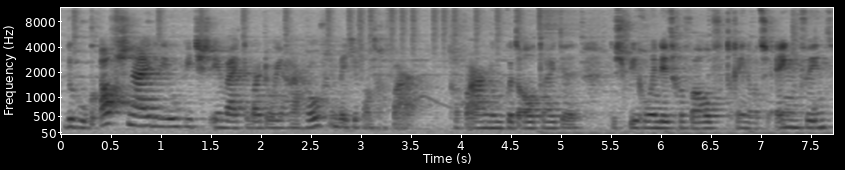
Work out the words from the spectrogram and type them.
de hoek afsnijden, die hoek ietsjes inwijken, waardoor je haar hoofd een beetje van het gevaar, gevaar noem ik het altijd, de, de spiegel in dit geval, of hetgene wat ze eng vindt.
